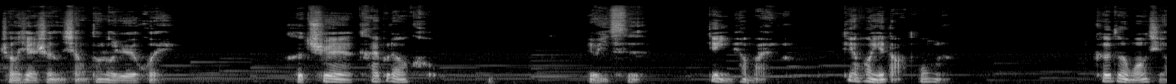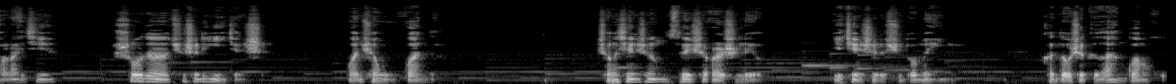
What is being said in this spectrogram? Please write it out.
程先生想到了约会，可却开不了口。有一次，电影票买了，电话也打通了，科顿王启尧来接，说的却是另一件事，完全无关的。程先生虽是二十六，也见识了许多美女，可都是隔岸观火，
